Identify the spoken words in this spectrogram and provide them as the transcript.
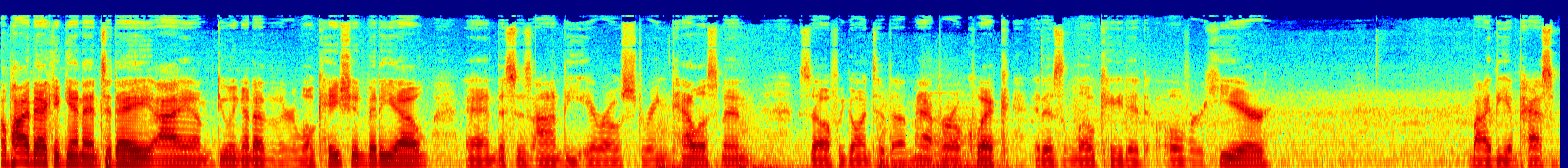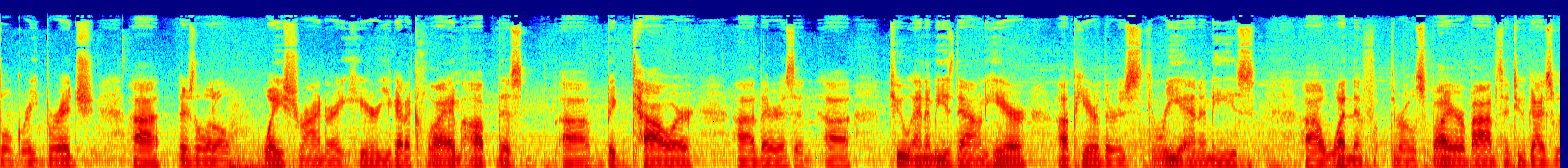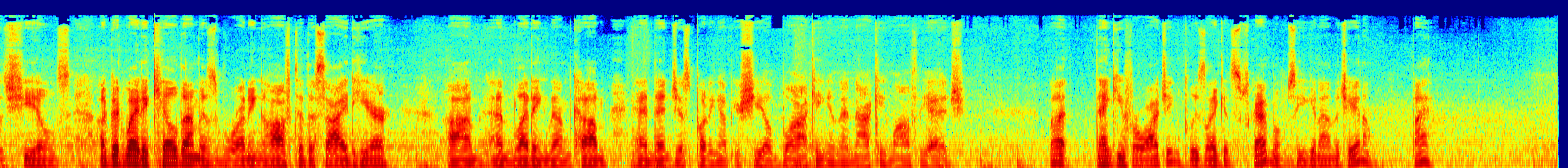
Oh, hi back again, and today I am doing another location video, and this is on the Arrow String Talisman. So if we go into the map real quick, it is located over here by the impassable Great Bridge. Uh, there's a little way shrine right here. You got to climb up this uh, big tower. Uh, there is an, uh, two enemies down here. Up here, there's three enemies uh, one that f- throws fire bombs, and two guys with shields. A good way to kill them is running off to the side here um, and letting them come, and then just putting up your shield, blocking, and then knocking them off the edge. But thank you for watching. Please like and subscribe, and we'll see you again on the channel. Bye.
